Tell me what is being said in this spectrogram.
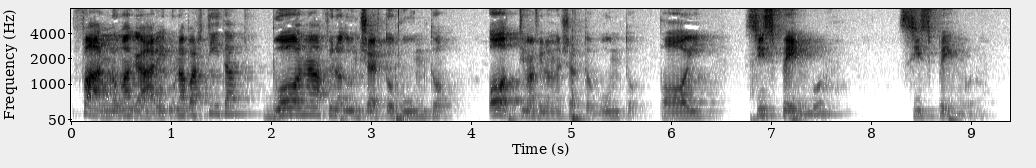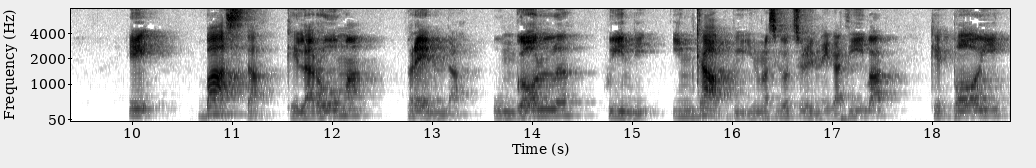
Fanno magari una partita buona fino ad un certo punto, ottima fino ad un certo punto, poi si spengono, si spengono. E basta che la Roma prenda un gol, quindi incappi in una situazione negativa, che poi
